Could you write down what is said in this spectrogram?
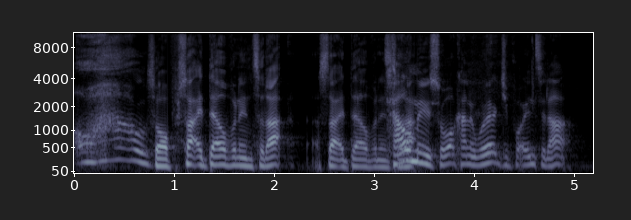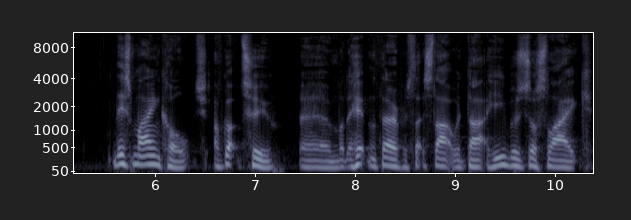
Oh, wow. So I started delving into that. I started delving into Tell that me, so what kind of work do you put into that? this mind coach, I've got two, um, but the hypnotherapist, let's start with that. He was just like,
